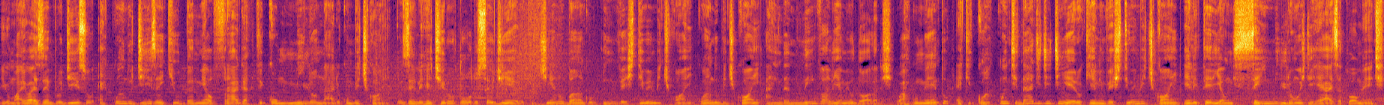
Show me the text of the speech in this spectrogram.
E o maior exemplo disso é quando dizem que o Daniel Fraga ficou milionário com Bitcoin, pois ele retirou todo o seu dinheiro que tinha no banco e investiu em Bitcoin quando o Bitcoin ainda nem valia mil dólares. O argumento é que com a quantidade quantidade de dinheiro que ele investiu em Bitcoin, ele teria uns 100 milhões de reais atualmente.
